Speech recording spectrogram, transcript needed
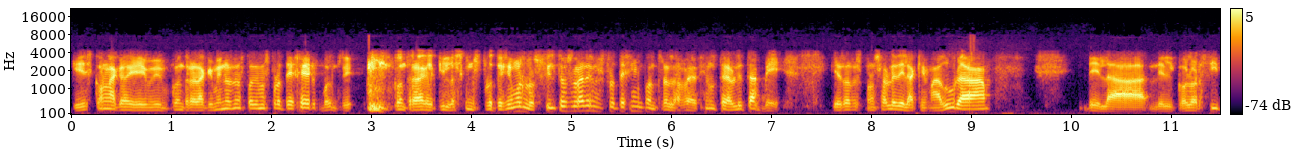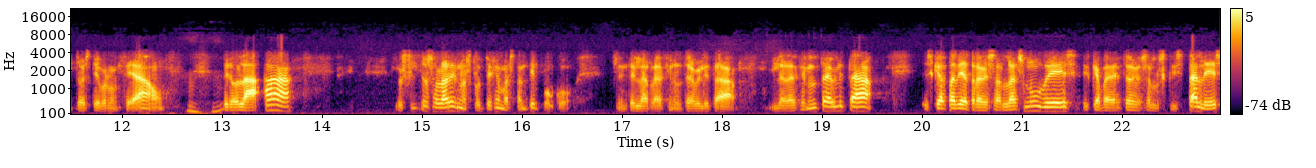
que es con la que, contra la que menos nos podemos proteger, contra la que las que nos protegemos, los filtros solares nos protegen contra la radiación ultravioleta B, que es la responsable de la quemadura, de la, del colorcito este bronceado. Pero la A, los filtros solares nos protegen bastante poco frente a la radiación ultravioleta A. Y la radiación ultravioleta A es capaz de atravesar las nubes, es capaz de atravesar los cristales,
